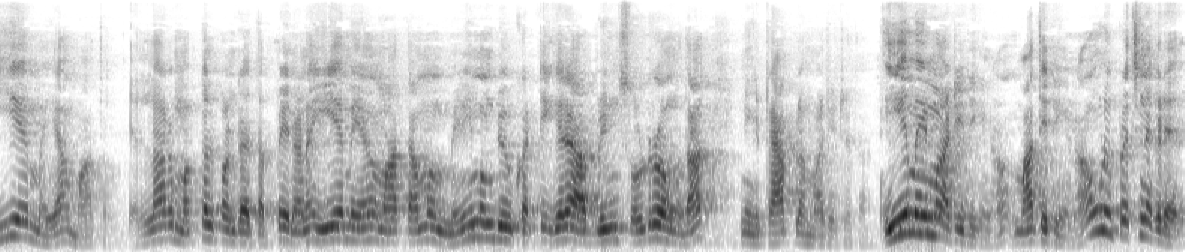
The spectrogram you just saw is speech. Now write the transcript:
இஎம்ஐயாக மாற்றணும் எல்லாரும் மக்கள் பண்ணுற தப்பு என்னென்னா இஎம்ஐயா மாற்றாமல் மினிமம் டியூ கட்டிக்கிற அப்படின்னு சொல்கிறவங்க தான் நீங்கள் ட்ராப்பில் மாட்டிட்டு இருக்காங்க. இஎம்ஐ மாட்டிட்டீங்கன்னா மாற்றிட்டீங்கன்னா உங்களுக்கு பிரச்சனை கிடையாது.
